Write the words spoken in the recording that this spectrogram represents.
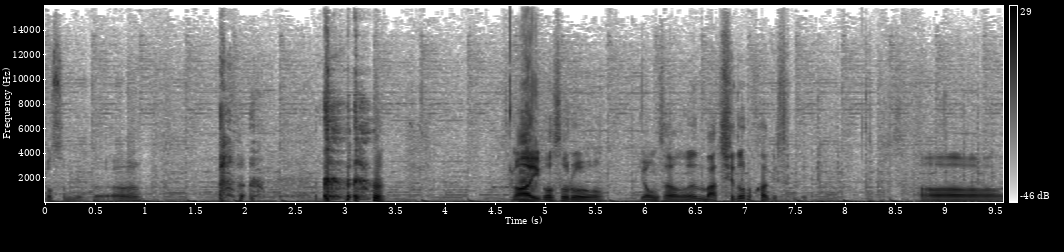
좋습니다. 아 이것으로 영상은 마치도록 하겠습니다. 어...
